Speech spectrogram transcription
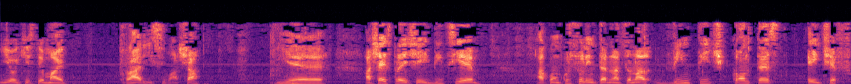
e o chestie mai rarisimă așa, e a 16 ediție a concursului internațional Vintage Contest HF,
